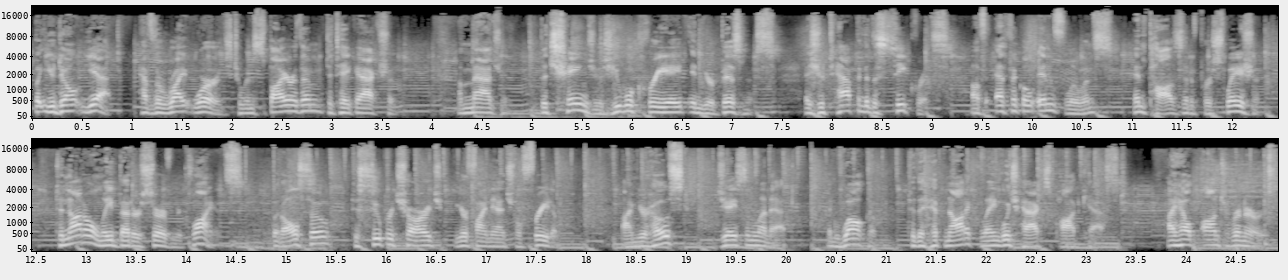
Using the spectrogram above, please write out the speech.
but you don't yet have the right words to inspire them to take action. Imagine the changes you will create in your business as you tap into the secrets of ethical influence and positive persuasion to not only better serve your clients, but also to supercharge your financial freedom. I'm your host, Jason Linett, and welcome to the Hypnotic Language Hacks Podcast. I help entrepreneurs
